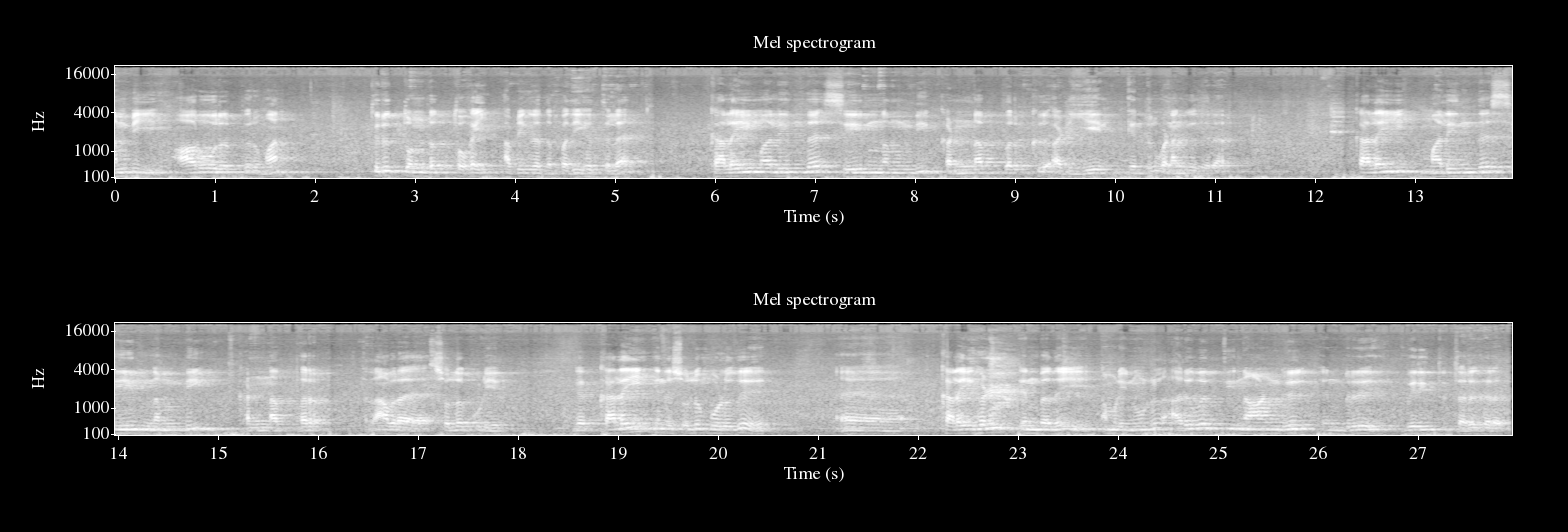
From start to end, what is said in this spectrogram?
நம்பி ஆரூரர் பெருமான் திருத்தொண்டத் தொகை அப்படிங்கிற அந்த பதிகத்தில் கலைமலிந்த சீர்நம்பி கண்ணப்பர்க்கு அடியேன் என்று வணங்குகிறார். கலை மலிந்த சீர் நம்பி கண்ணப்பர் அதான் அவரை சொல்லக்கூடியது. இங்கே கலை என்று சொல்லும் பொழுது கலைகள் என்பதை நம்முடைய நூல் அறுபத்தி நான்கு என்று விரித்து தருகிறது.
